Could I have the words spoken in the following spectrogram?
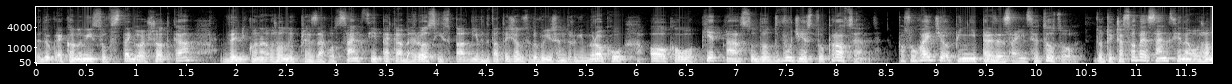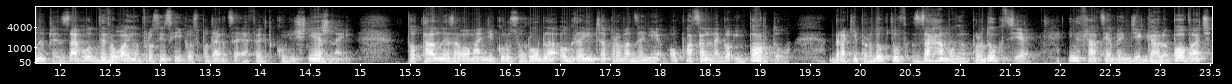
Według ekonomistów z tego ośrodka, w wyniku nałożonych przez Zachód sankcji, PKB Rosji spadnie w 2022 roku o około 15 do 20%. Posłuchajcie opinii prezesa Instytutu. Dotychczasowe sankcje nałożone przez Zachód wywołają w rosyjskiej gospodarce efekt kuli śnieżnej. Totalne załamanie kursu rubla ogranicza prowadzenie opłacalnego importu. Braki produktów zahamują produkcję. Inflacja będzie galopować,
